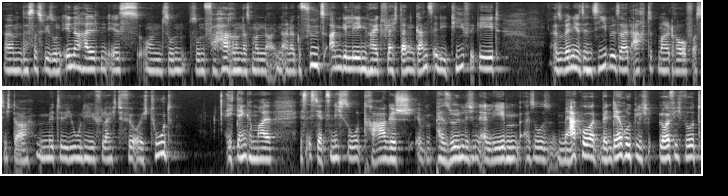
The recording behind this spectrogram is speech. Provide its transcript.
dass das wie so ein Innehalten ist und so ein, so ein Verharren, dass man in einer Gefühlsangelegenheit vielleicht dann ganz in die Tiefe geht. Also wenn ihr sensibel seid, achtet mal drauf, was sich da Mitte Juni vielleicht für euch tut. Ich denke mal, es ist jetzt nicht so tragisch im persönlichen Erleben. Also Merkur, wenn der rückläufig wird,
